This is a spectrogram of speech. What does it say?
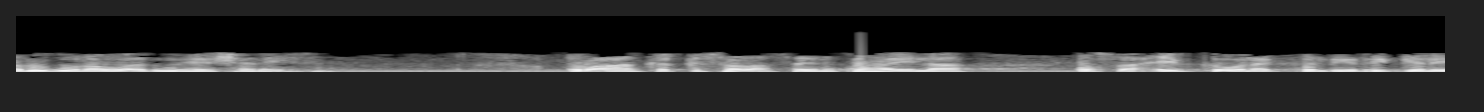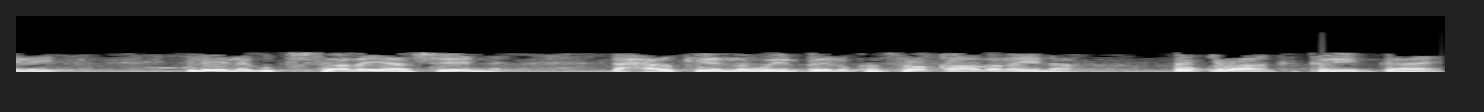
adiguna waad weheshanaysa qur'aanka qisadaasaynu ku haynaa oo saaxiibka wanaagsan dhiiri gelinaysa. Ila inagu tusaalayaasheenna dhaxalkeenna weyn baynu ka soo qaadanaynaa oo qur'aanka kariimka ah.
